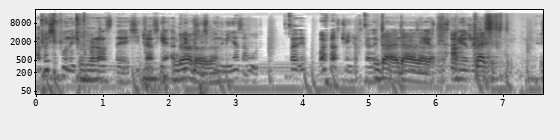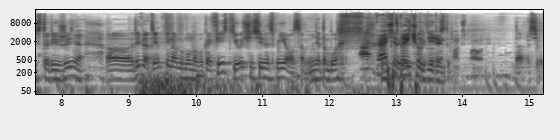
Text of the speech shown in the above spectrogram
Одну секундочку, пожалуйста, сейчас я Да, отвлекусь да, да. секунду, меня зовут. По- Можешь просто что-нибудь рассказать? Да, Ну, да, да, да. История А, жизни. красит истории жизни. А, ребят, я недавно был на ВК-фесте и очень сильно смеялся. Мне там было... А красит Конец Рэйчел перехода Диринг, истории. Макс Пауэр. Да, спасибо.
